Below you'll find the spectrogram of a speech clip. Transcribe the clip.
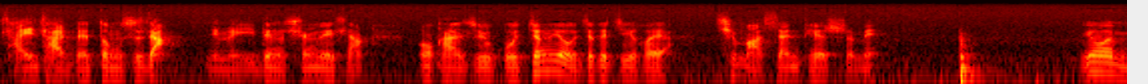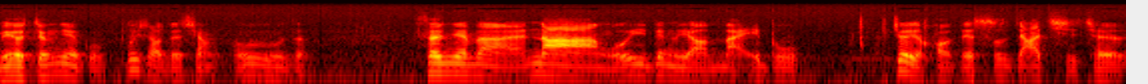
财产的董事长，你们一定心里想：我看如果真有这个机会啊，起码三天失眠，因为没有经验过，不晓得想哦的。三年半，那我一定要买一部最好的私家汽车，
